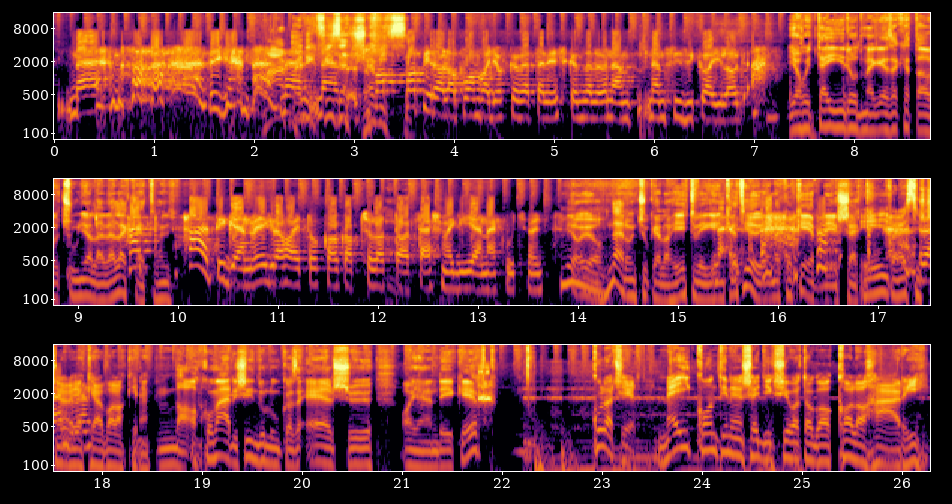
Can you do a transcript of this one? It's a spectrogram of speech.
nem. igen, Már nem, pedig nem. Pa- papíralapon vagyok követeléskezelő, nem, nem fizikailag. Ja, hogy te írod meg ezeket a csúnya leveleket? Hát, Hogy... hát igen, végrehajtókkal kapcsolattartás, meg ilyenek, úgyhogy Jó, jó, ne rontsuk el a hétvégénket, jöjjenek a kérdések. Így van, ezt is csinálja kell valakinek. Na, akkor már is indulunk az első ajándékért. Kulacsért, melyik kontinens egyik sivataga a Kalahari?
